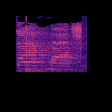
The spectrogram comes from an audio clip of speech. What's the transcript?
five months.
